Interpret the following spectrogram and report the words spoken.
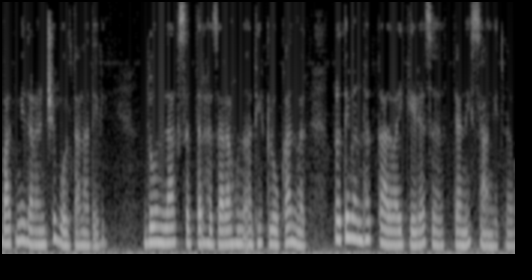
बातमीदारांशी बोलताना दिली. दोन लाख सत्तर हजाराहून अधिक लोकांवर प्रतिबंधक कारवाई केल्याचं त्यांनी सांगितलं.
